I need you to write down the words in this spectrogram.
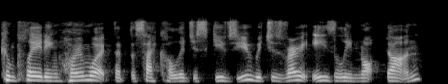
completing homework that the psychologist gives you, which is very easily not done.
